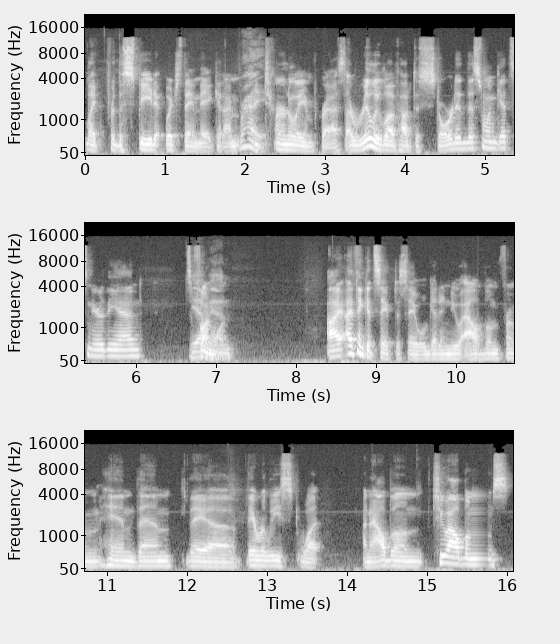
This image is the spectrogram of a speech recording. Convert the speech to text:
like for the speed at which they make it. I'm right. eternally impressed. I really love how distorted this one gets near the end. It's a yeah, fun man. one. I, I think it's safe to say we'll get a new album from him. Them they uh they released what an album, two albums,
